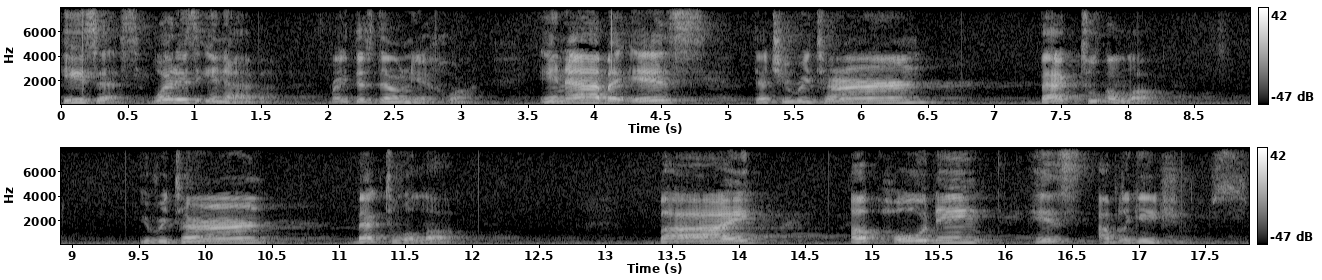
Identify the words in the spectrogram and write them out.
He says, what is inaba? Write this down, يا إخوان. Inaba is that you return back to Allah. You return back to Allah by upholding His obligations.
